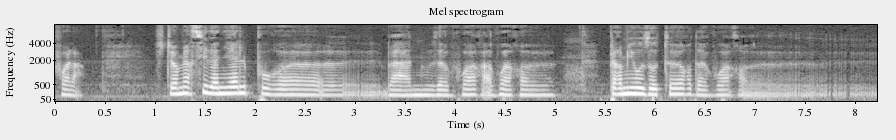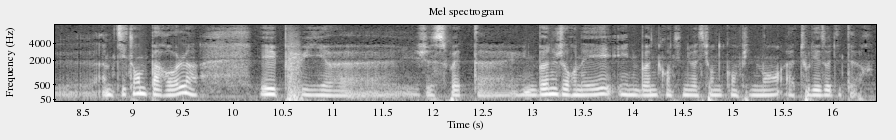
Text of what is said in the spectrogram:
Voilà. Je te remercie Daniel pour euh, bah, nous avoir, euh, permis aux auteurs d'avoir un petit temps de parole. Et puis, je souhaite une bonne journée et une bonne continuation de confinement à tous les auditeurs.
